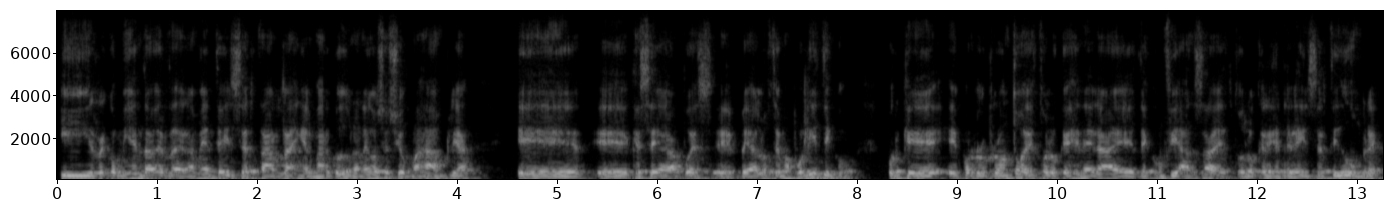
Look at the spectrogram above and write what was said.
y recomienda verdaderamente insertarla en el marco de una negociación más amplia eh, eh, que sea, pues, vea los temas políticos. Porque por lo pronto esto lo que genera es desconfianza, esto lo que genera incertidumbre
